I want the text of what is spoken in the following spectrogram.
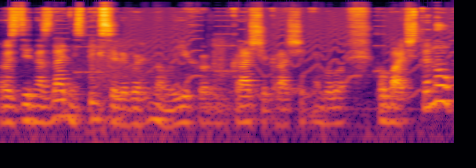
роздільна здатність пікселів, ну, їх краще краще не було побачити. Ну,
